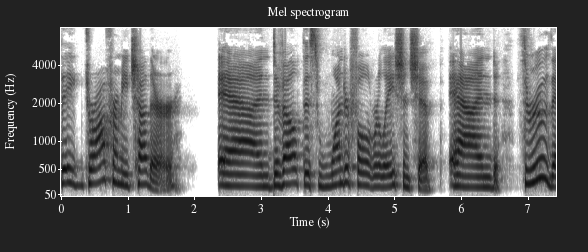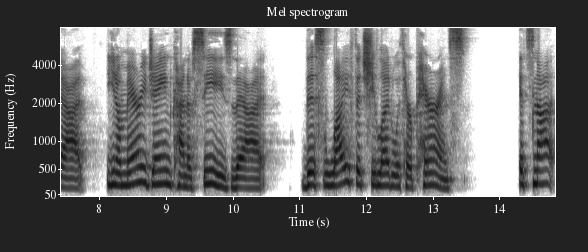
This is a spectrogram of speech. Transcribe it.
they draw from each other and develop this wonderful relationship. And through that, you know, Mary Jane kind of sees that this life that she led with her parents, it's not,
